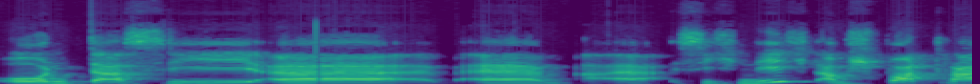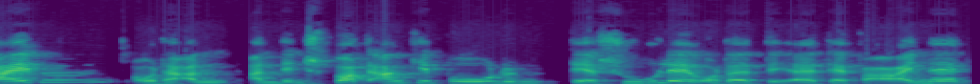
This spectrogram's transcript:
und dass sie äh, äh, sich nicht am Sport treiben oder an, an den Sportangeboten der Schule oder der, der Vereine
